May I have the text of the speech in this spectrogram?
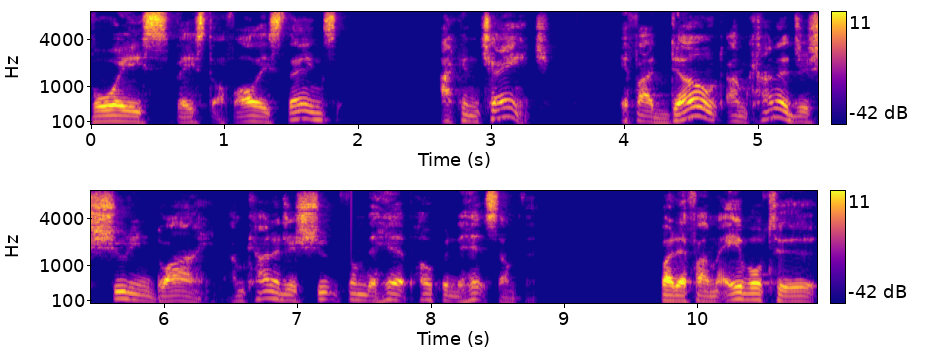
voice based off all these things i can change if I don't, I'm kind of just shooting blind. I'm kind of just shooting from the hip, hoping to hit something. But if I'm able to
